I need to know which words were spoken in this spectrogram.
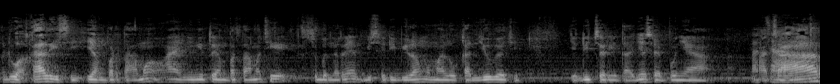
dua kali sih. Yang pertama, wah anjing itu yang pertama sih sebenarnya bisa dibilang memalukan juga sih. Jadi ceritanya saya punya Pacar. pacar,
